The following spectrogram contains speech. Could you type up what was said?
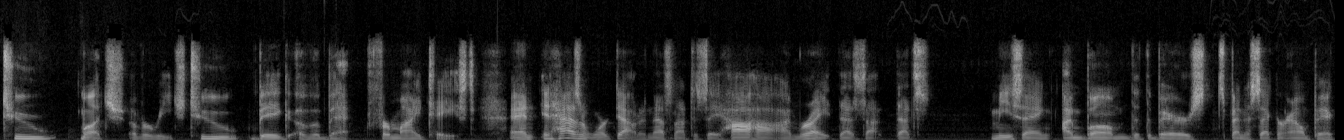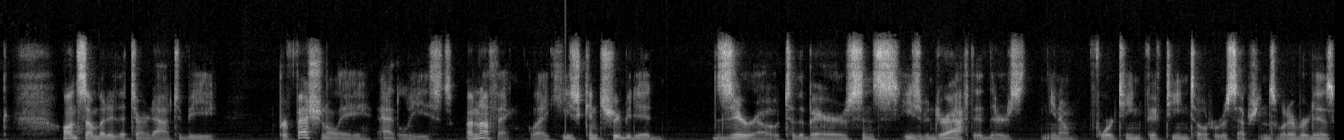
too much of a reach, too big of a bet for my taste. And it hasn't worked out. And that's not to say, ha ha, I'm right. That's not that's me saying I'm bummed that the Bears spent a second round pick on somebody that turned out to be professionally at least a nothing. Like he's contributed zero to the Bears since he's been drafted. There's, you know, 14, 15 total receptions, whatever it is.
